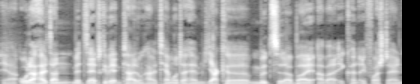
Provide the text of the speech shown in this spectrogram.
Ja, oder halt dann mit selbstgewählten Kleidung halt Thermounterhemd, Jacke, Mütze dabei, aber ihr könnt euch vorstellen,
